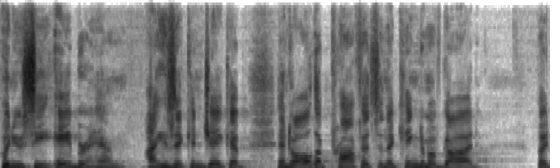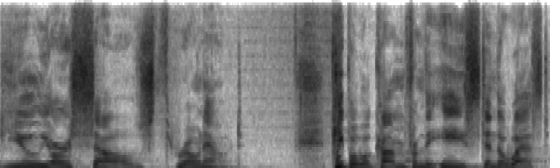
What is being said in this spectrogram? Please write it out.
when you see Abraham, Isaac, and Jacob, and all the prophets in the kingdom of God, but you yourselves thrown out. People will come from the east and the west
